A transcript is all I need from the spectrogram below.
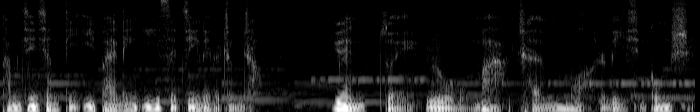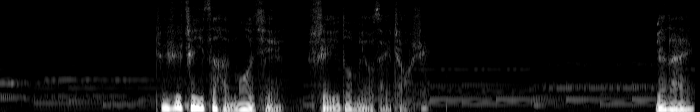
他们进行第一百零一次激烈的争吵，怨嘴、辱骂、沉默、例行公事。只是这一次很默契，谁都没有再找谁。原来，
